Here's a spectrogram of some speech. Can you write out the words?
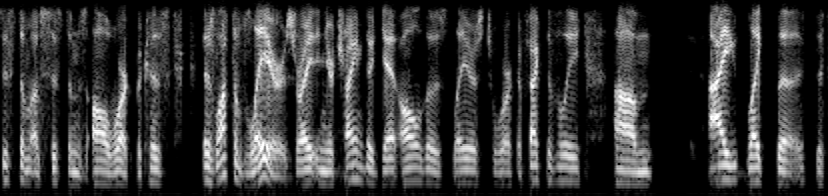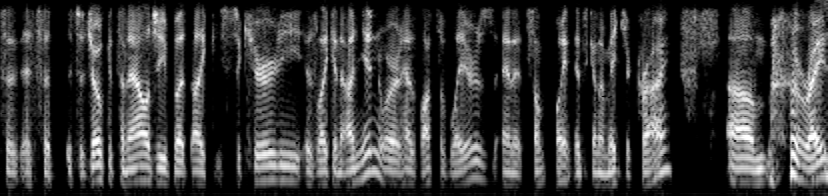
system of systems all work? Because there's lots of layers, right? And you're trying to get all those layers to work effectively. Um, I like the it's a it's a it's a joke, it's an analogy, but like security is like an onion where it has lots of layers, and at some point it's going to make you cry um, right?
